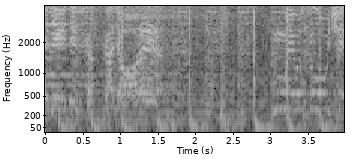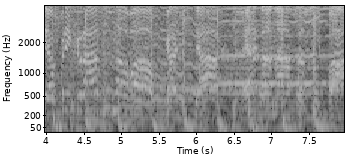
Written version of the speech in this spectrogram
Улыбнитесь, каскадеры. Мы у случая прекрасного в гостях. Это наша судьба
